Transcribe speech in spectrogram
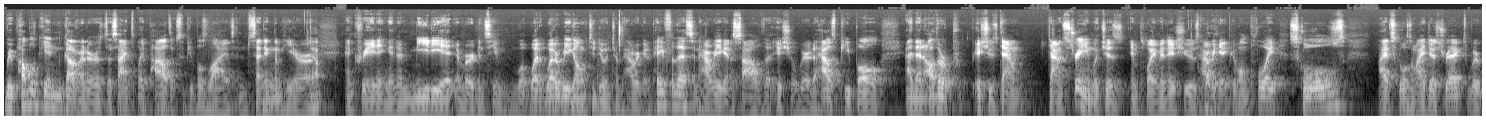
Republican governors deciding to play politics with people's lives and sending them here yep. and creating an immediate emergency. What, what, what, are we going to do in terms of how are we're going to pay for this and how are we going to solve the issue where to house people and then other pr- issues down downstream, which is employment issues, how we get people employed, schools. I have schools in my district. Where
